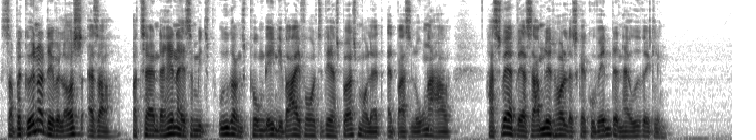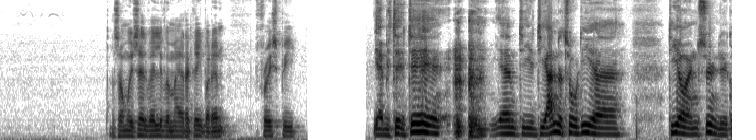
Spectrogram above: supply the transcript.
så begynder det vel også altså, at tage en derhen af, som mit udgangspunkt egentlig var i forhold til det her spørgsmål, at, at Barcelona har, har svært ved at samle et hold, der skal kunne vende den her udvikling. Og så må I selv vælge, hvem er der griber den. Frisbee. Ja, det, det, ja de, de andre to, de er, de er jo ansynligt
